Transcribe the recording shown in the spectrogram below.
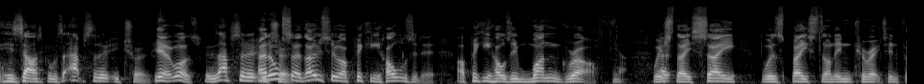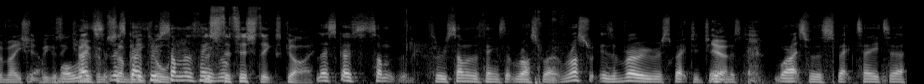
his article was absolutely true. Yeah, it was. It was absolutely And true. And also, those who are picking holes in it are picking holes in one graph, Yeah. Which Uh, they say was based on incorrect information Yeah. because Well, it came from go somebody through called some of the things- statistics guy. Let's go some, through some of the things that Ross wrote. Ross is a very respected Yeah. journalist. Writes for the Spectator.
